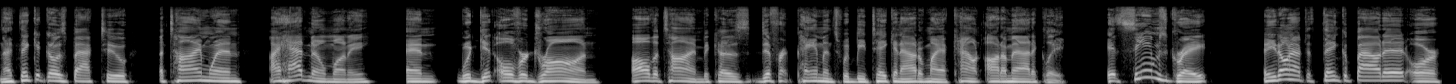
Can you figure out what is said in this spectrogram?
And I think it goes back to a time when I had no money and would get overdrawn all the time because different payments would be taken out of my account automatically. It seems great, and you don't have to think about it or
